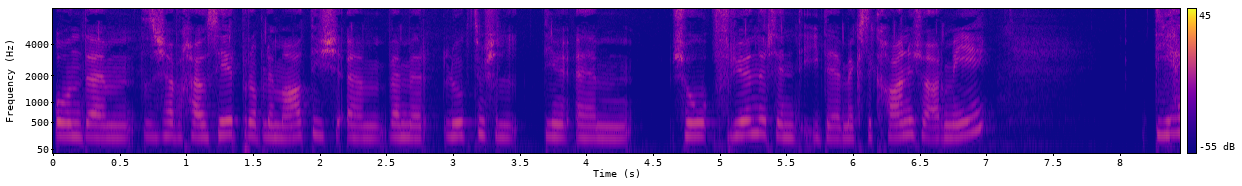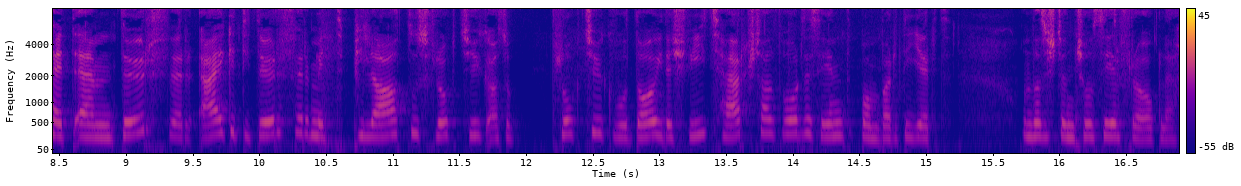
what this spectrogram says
Und ähm, das ist einfach auch sehr problematisch, ähm, wenn man schaut, zum Beispiel, die, ähm, schon früher sind in der mexikanischen Armee die hat ähm, Dörfer, eigene Dörfer mit Pilatus-Flugzeugen, also Flugzeuge, die hier in der Schweiz hergestellt worden sind, bombardiert. Und das ist dann schon sehr fraglich.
